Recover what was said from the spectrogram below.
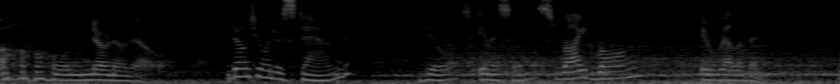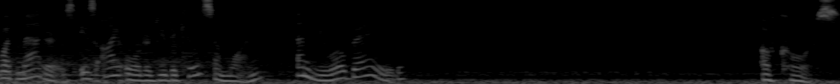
Oh, no, no, no. Don't you understand? Guilt, innocence, right, wrong? Irrelevant. What matters is I ordered you to kill someone, and you obeyed. Of course.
